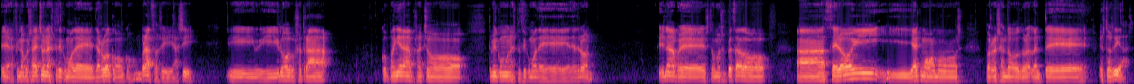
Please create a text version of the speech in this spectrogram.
Y al final pues ha hecho una especie como de, de con, con, brazos y así. Y, y, luego pues otra compañera pues ha hecho también como una especie como de, de dron. Y nada, pues esto hemos empezado a hacer hoy y ya como vamos progresando durante estos días.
